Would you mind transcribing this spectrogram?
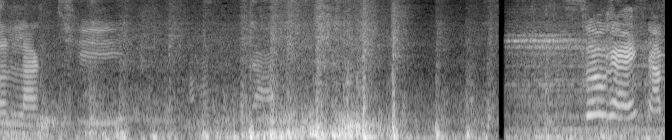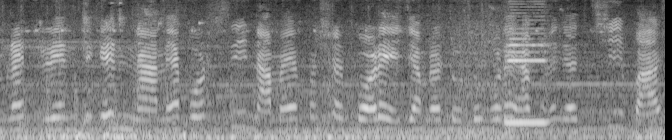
সুন্দর লাগছে। সো গাইস আমরা ট্রেন থেকে নামে পড়ছি। নামে বসার পরে যে আমরা টোটো করে আমরা যাচ্ছি বাস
